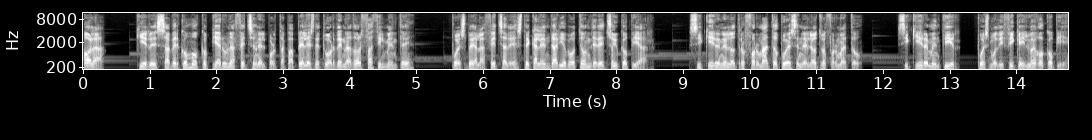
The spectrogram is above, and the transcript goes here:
Hola. ¿Quieres saber cómo copiar una fecha en el portapapeles de tu ordenador fácilmente? Pues ve a la fecha de este calendario botón derecho y copiar. Si quiere en el otro formato pues en el otro formato. Si quiere mentir, pues modifique y luego copie.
